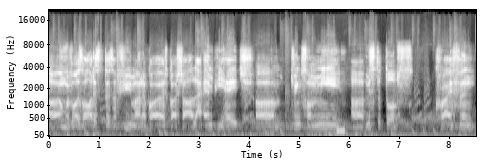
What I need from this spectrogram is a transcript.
Um, with us, oh, there's, a few, man. I've got a, got a shout out like MPH, um, Drinks on Me, uh, Mr. Dobbs, Cryfin,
